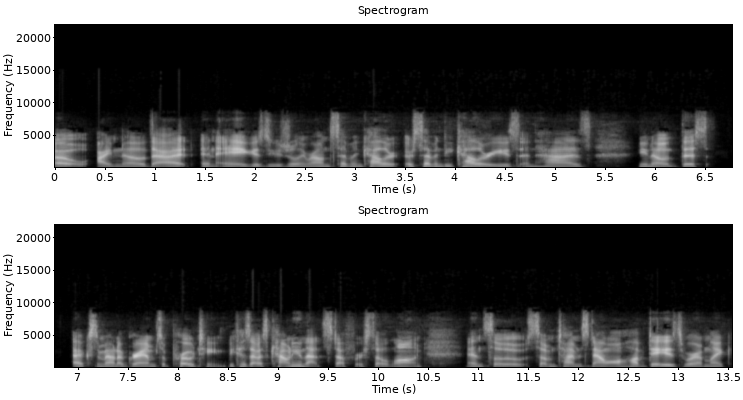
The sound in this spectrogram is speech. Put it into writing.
oh, I know that an egg is usually around 7 calorie or 70 calories and has, you know, this X amount of grams of protein because I was counting that stuff for so long. And so sometimes now I'll have days where I'm like,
